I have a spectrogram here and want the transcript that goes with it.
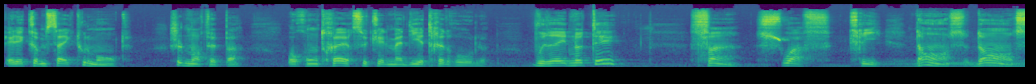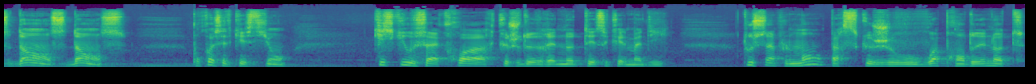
elle est comme ça avec tout le monde. Je ne m'en fais pas. Au contraire, ce qu'elle m'a dit est très drôle. Vous avez noté? Faim, soif, cri, danse, danse, danse, danse. Pourquoi cette question? Qu'est-ce qui vous fait croire que je devrais noter ce qu'elle m'a dit? Tout simplement parce que je vous vois prendre des notes.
